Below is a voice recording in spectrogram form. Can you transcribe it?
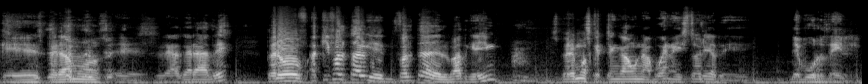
que esperamos eh, le agrade. Pero aquí falta alguien, falta el Bad Game. Esperemos que tenga una buena historia de, de burdel.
